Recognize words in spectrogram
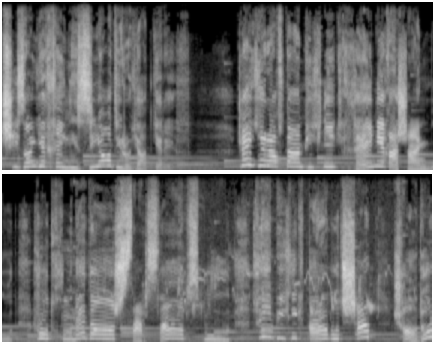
چیزای خیلی زیادی رو یاد گرفت. جایی که رفتن پیکنیک خیلی قشنگ بود. رودخونه داشت، سرسبز بود. توی این پیکنیک قرار بود شب چادر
